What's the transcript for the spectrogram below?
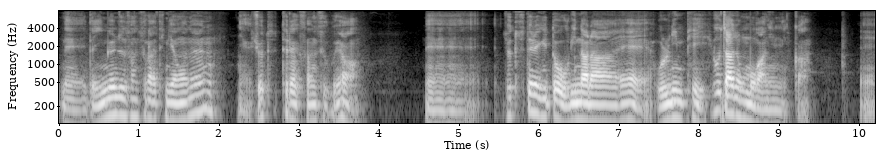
네, 일단 임효준 선수 같은 경우는 네, 쇼트트랙 선수고요. 네, 쇼트트랙이 또 우리나라의 올림픽 효자 종목 아닙니까? 네,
